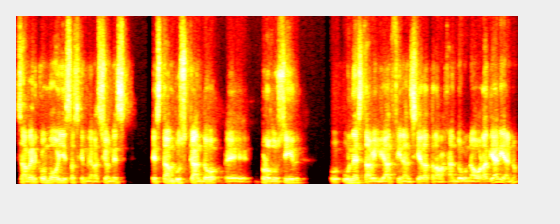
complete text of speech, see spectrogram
saber cómo hoy esas generaciones están buscando eh, producir una estabilidad financiera trabajando una hora diaria, ¿no?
